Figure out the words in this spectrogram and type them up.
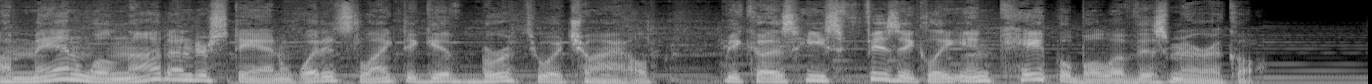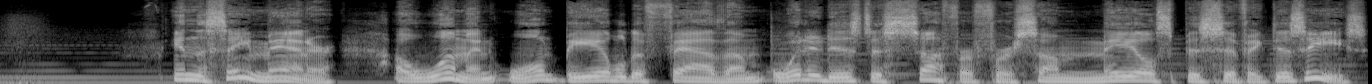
A man will not understand what it's like to give birth to a child because he's physically incapable of this miracle. In the same manner, a woman won't be able to fathom what it is to suffer for some male specific disease.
